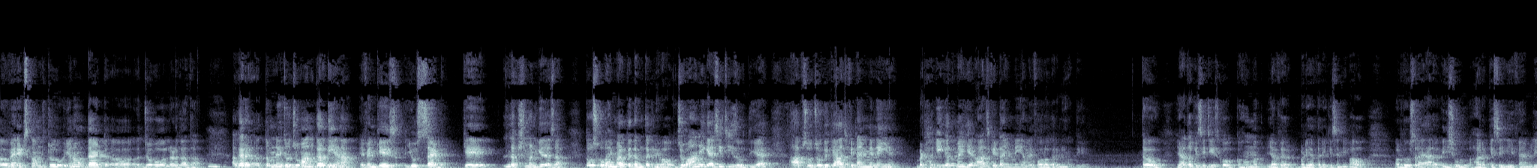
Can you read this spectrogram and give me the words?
when it's comes to you know that जो वो लड़का था। अगर तुमने जो ज़ुबान कर दी है ना if in case you said के लक्ष्मण के जैसा तो उसको भाई मरते दम तक निभाओ। ज़ुबान एक ऐसी चीज़ होती है आप सोचोगे कि आज के टाइम में नहीं है बट हकीकत में ये आज के टाइम में ही हमें फॉलो करनी होती है। तो या तो किसी चीज़ को कहो मत या फिर बढ़िया तरीके से निभाओ। और दूसरा यार इशू हर किसी की फैमिली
